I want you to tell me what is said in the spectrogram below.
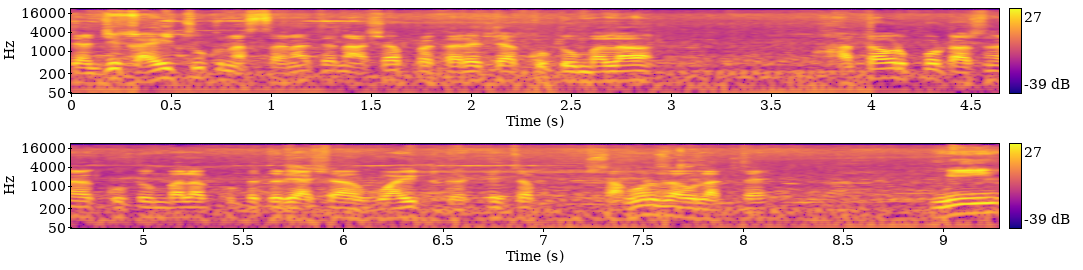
त्यांची काही चूक नसताना त्यांना अशा प्रकारे त्या कुटुंबाला हातावर पोट असणाऱ्या कुटुंबाला कुठंतरी अशा वाईट घटनेच्या सामोरं जावं लागतं आहे मी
